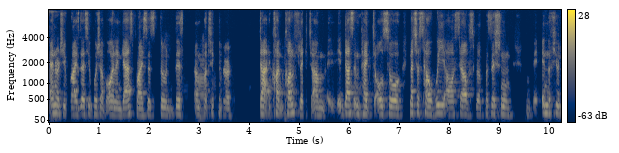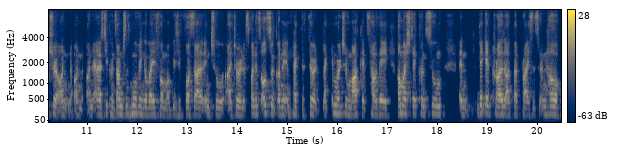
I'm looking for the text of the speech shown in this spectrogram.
energy prices, as you push up oil and gas prices through this um, particular con conflict, um, it does impact also not just how we ourselves will position in the future on, on, on energy consumptions, moving away from obviously fossil into alternatives, but it's also going to impact the third, like emerging markets, how they, how much they consume and they get crowded out by prices and how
